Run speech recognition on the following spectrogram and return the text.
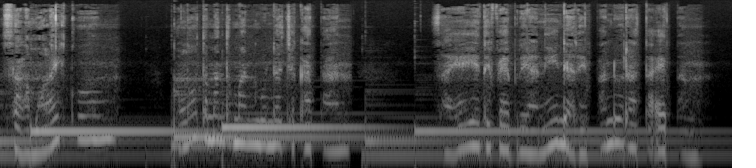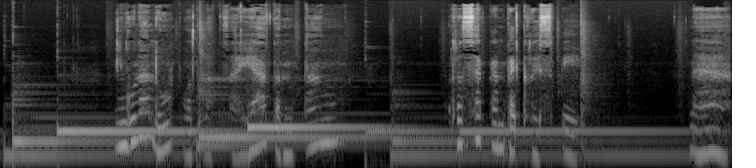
Assalamualaikum. Halo teman-teman Bunda Cekatan. Saya Yeti Febriani dari Pandu Rata Etam Minggu lalu potluck saya tentang resep pempek crispy. Nah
